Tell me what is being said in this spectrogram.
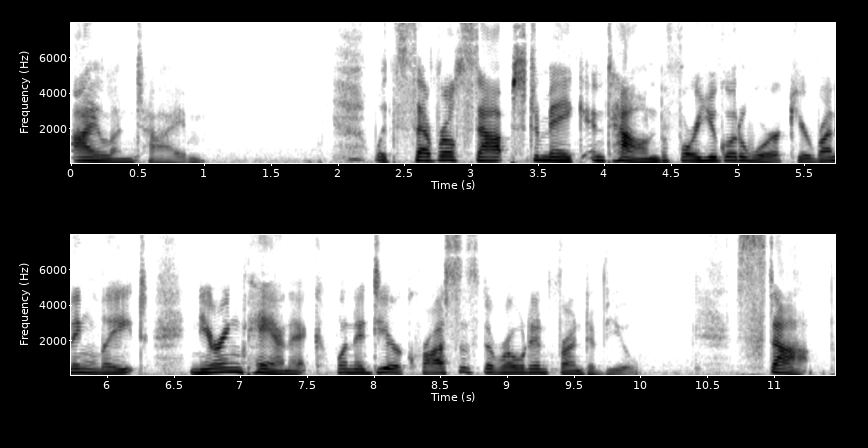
Island time. With several stops to make in town before you go to work, you're running late, nearing panic, when a deer crosses the road in front of you. Stop.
